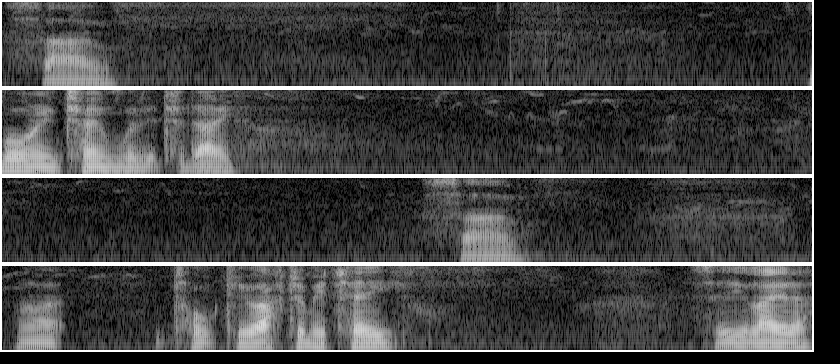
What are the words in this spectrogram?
So more in tune with it today. So, right, talk to you after me tea. See you later.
